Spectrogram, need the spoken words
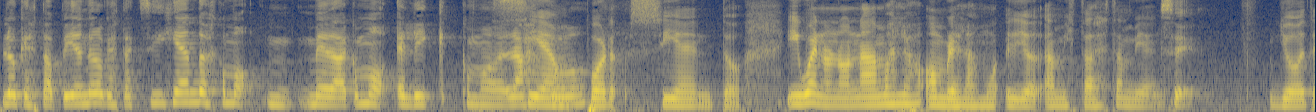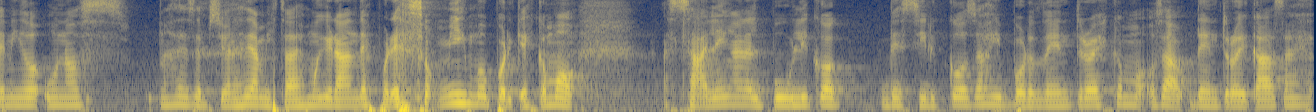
lo que está pidiendo, lo que está exigiendo, es como me da como el ick, como el asco. 100%. Y bueno, no nada más los hombres, las yo- amistades también. Sí. Yo he tenido unos, unas decepciones de amistades muy grandes por eso mismo, porque es como salen al público decir cosas y por dentro es como, o sea, dentro de casa es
